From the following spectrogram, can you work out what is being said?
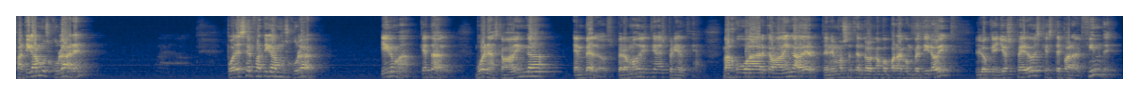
Fatiga muscular, ¿eh? Puede ser fatiga muscular. Irma, ¿qué tal? Buenas, Camavinga en velos, pero Modric tiene experiencia. Va a jugar Camavinga, a ver, tenemos el centro del campo para competir hoy. Lo que yo espero es que esté para el fin de.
